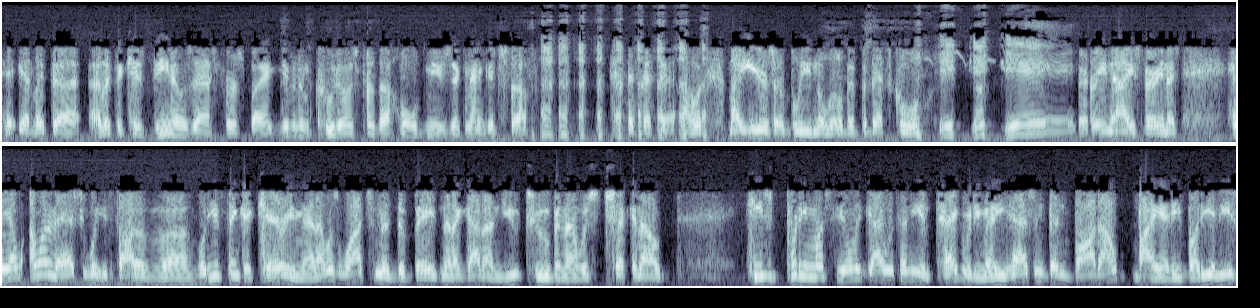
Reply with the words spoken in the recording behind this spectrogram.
Hey, I'd like to I'd like to kiss Dino's ass first by giving him kudos for the hold music, man. Good stuff. Was- my ears are bleeding a little bit, but that's cool. very nice, very nice. Hey, I, I wanted to ask you what you thought of uh, what do you think of Kerry, man? I was watching the debate and then I got on YouTube and I was checking out. He's pretty much the only guy with any integrity, man. He hasn't been bought out by anybody, and he's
